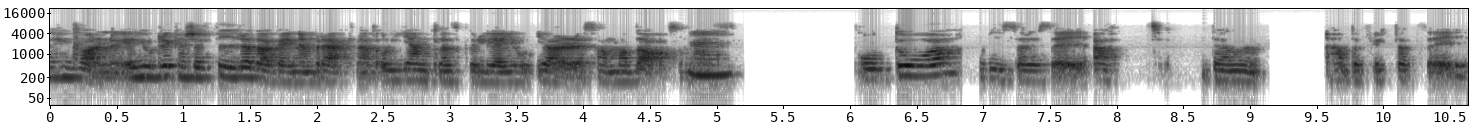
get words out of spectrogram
hur var det nu? Jag gjorde det kanske fyra dagar innan beräknat och egentligen skulle jag göra det samma dag som Mm. hans. Och då visade det sig att den hade flyttat sig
